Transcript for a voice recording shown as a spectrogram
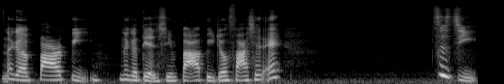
那个芭比，那个典型芭比就发现，哎、自己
